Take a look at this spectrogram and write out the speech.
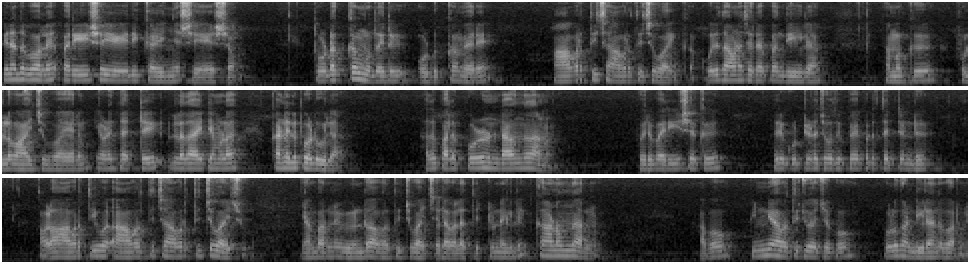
പിന്നെ അതുപോലെ പരീക്ഷ എഴുതി കഴിഞ്ഞ ശേഷം തുടക്കം മുതൽ ഒടുക്കം വരെ ആവർത്തിച്ച് ആവർത്തിച്ച് വായിക്കുക ഒരു തവണ ചിലപ്പോൾ എന്ത് ചെയ്യില്ല? നമുക്ക് ഫുള്ള് വായിച്ചു പോയാലും എവിടെ തെറ്റ് ഉള്ളതായിട്ട് നമ്മളെ കണ്ണിൽ പെടൂല. അത് പലപ്പോഴും ഉണ്ടാവുന്നതാണ്. ഇപ്പോൾ ഒരു പരീക്ഷയ്ക്ക് ഒരു കുട്ടിയുടെ ചോദ്യപേപ്പർ തെറ്റുണ്ട്. അവൾ ആവർത്തി ആവർത്തിച്ച് ആവർത്തിച്ച് വായിച്ചു. ഞാൻ പറഞ്ഞു വീണ്ടും ആവർത്തിച്ച് വായിച്ചാൽ വല്ല തെറ്റുണ്ടെങ്കിൽ കാണുമെന്ന് പറഞ്ഞു. അപ്പോൾ പിന്നെ ആവർത്തിച്ച് വായിച്ചപ്പോൾ അവൾ കണ്ടില്ല എന്ന് പറഞ്ഞു.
